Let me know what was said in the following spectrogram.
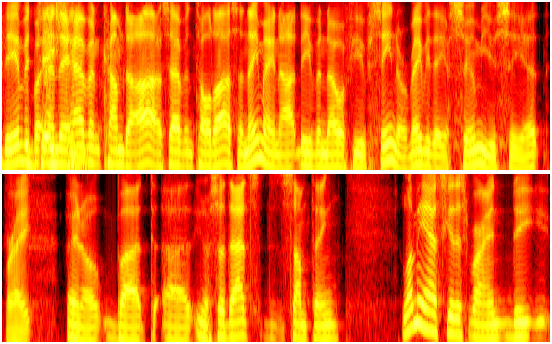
the but, invitation. and they haven't come to us haven't told us and they may not even know if you've seen it or maybe they assume you see it right. you know but uh, you know so that's something let me ask you this brian do you, I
